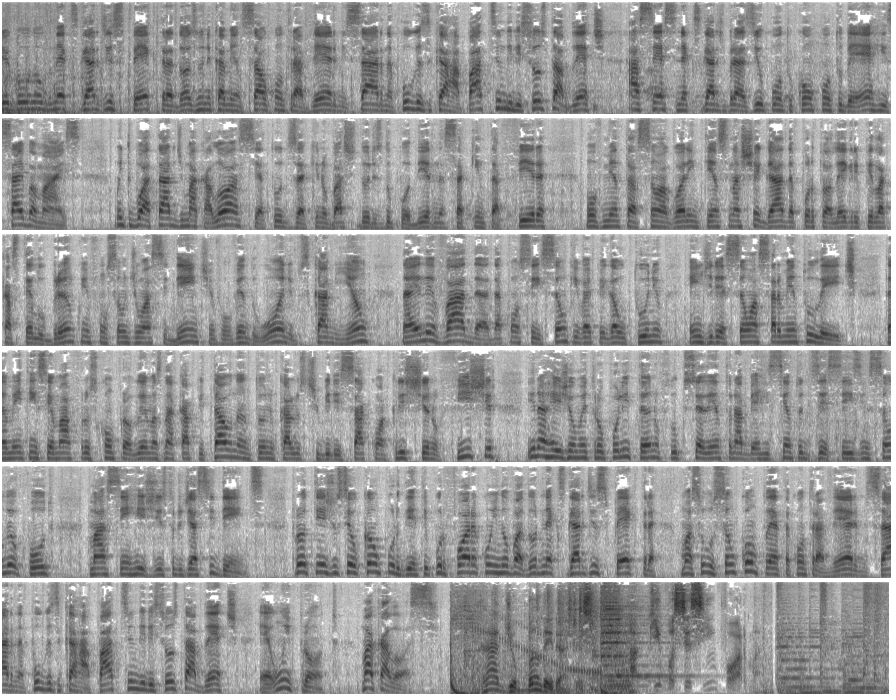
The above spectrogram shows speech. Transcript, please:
Chegou o novo NexGard Spectra, dose única mensal contra vermes, sarna, pulgas e carrapatos e um delicioso tablete. Acesse nexgardbrasil.com.br e saiba mais. Muito boa tarde, Macalossi, a todos aqui no Bastidores do Poder nessa quinta-feira. Movimentação agora intensa na chegada a Porto Alegre pela Castelo Branco em função de um acidente envolvendo ônibus, caminhão, na elevada da Conceição que vai pegar o túnel em direção a Sarmento Leite. Também tem semáforos com problemas na capital, na Antônio Carlos Tibiriçá com a Cristiano Fischer e na região metropolitana, o fluxo é lento na BR-116 em São Leopoldo, mas sem registro de acidentes. Proteja o seu cão por dentro e por fora com o inovador NexGuard Spectra, uma solução completa contra vermes, sarna, pulgas e carrapatos e um delicioso tablete. É um e pronto. Macalossi. Rádio Bandeirantes. Aqui você se informa.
